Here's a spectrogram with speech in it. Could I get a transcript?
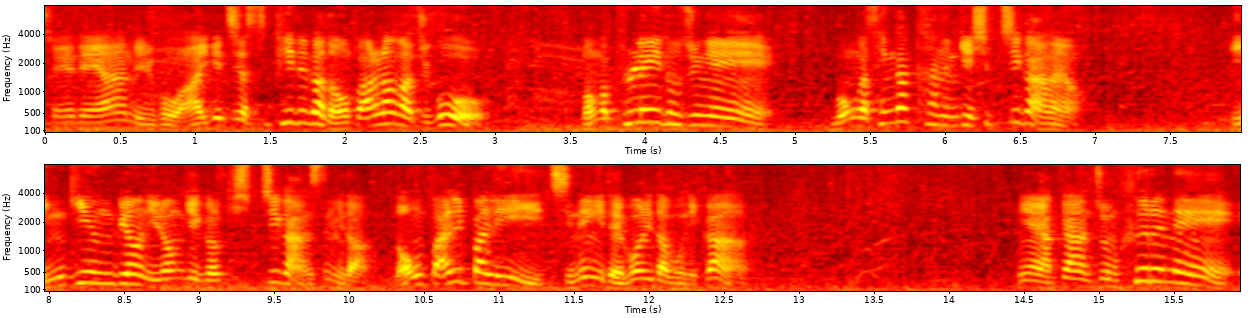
최대한 밀고. 아 이게 진짜 스피드가 너무 빨라가지고 뭔가 플레이 도중에 뭔가 생각하는 게 쉽지가 않아요 임기응변 이런 게 그렇게 쉽지가 않습니다. 너무 빨리빨리 진행이 돼버리다 보니까 그냥 약간 좀 흐름에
